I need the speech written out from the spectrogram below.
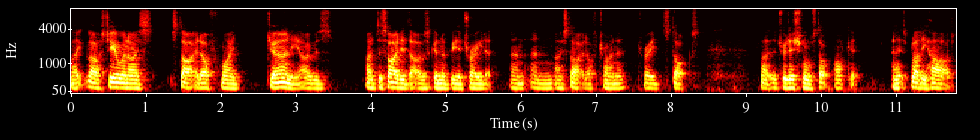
like last year when I started off my journey. I was I decided that I was going to be a trader, and and I started off trying to trade stocks, like the traditional stock market, and it's bloody hard.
